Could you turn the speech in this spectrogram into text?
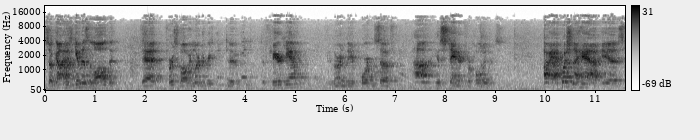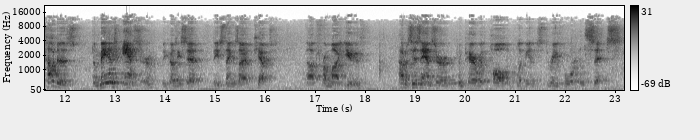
So God has given us the law that, that first of all, we learn to, re, to, to fear Him. We learn the importance of uh, His standard for holiness. All right, the question I have is, how does the man's answer, because he said, these things I have kept uh, from my youth, how does his answer compare with Paul in Philippians 3, 4, and 6?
